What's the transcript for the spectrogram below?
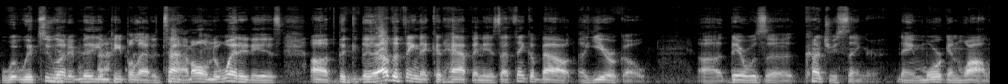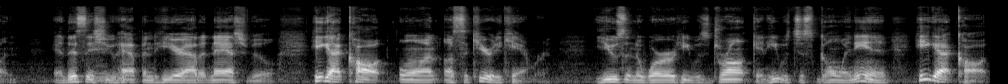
with, with 200 million people at a time. I don't know what it is. Uh, the the other thing that could happen is I think about a year ago, uh, there was a country singer named Morgan Wallen. And this issue mm-hmm. happened here out of Nashville. He got caught on a security camera using the word he was drunk and he was just going in. He got caught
